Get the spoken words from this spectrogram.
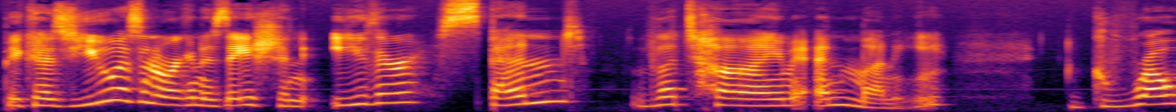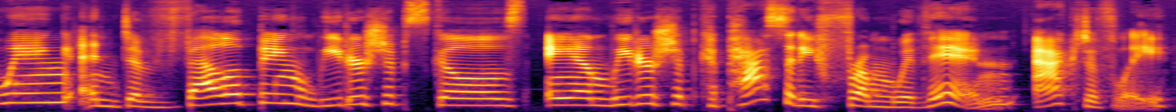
Because you, as an organization, either spend the time and money growing and developing leadership skills and leadership capacity from within actively,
